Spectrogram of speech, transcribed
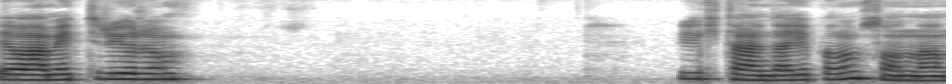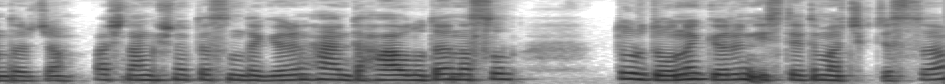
devam ettiriyorum. Bir iki tane daha yapalım sonlandıracağım. Başlangıç noktasını da görün. Hem de havluda nasıl durduğunu görün istedim açıkçası.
